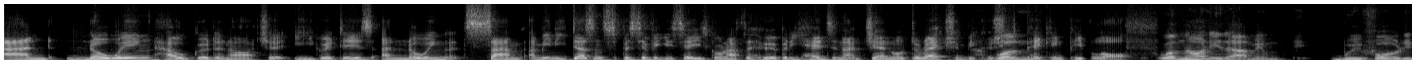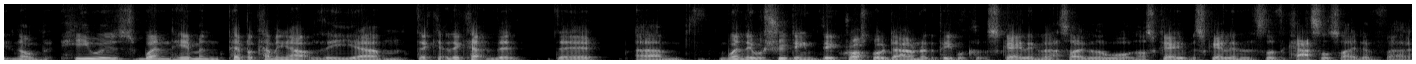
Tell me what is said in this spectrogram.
And knowing how good an archer Ygritte is, and knowing that Sam, I mean, he doesn't specifically say he's going after her, but he heads in that general direction because Well, she's picking people off. Well, not only that, I mean, we've already you know he was when him and Pyp are coming out of the um the the the, the um when they were shooting the crossbow down at the people scaling that side of the wall, no scaling scaling the sort of the castle side of uh,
